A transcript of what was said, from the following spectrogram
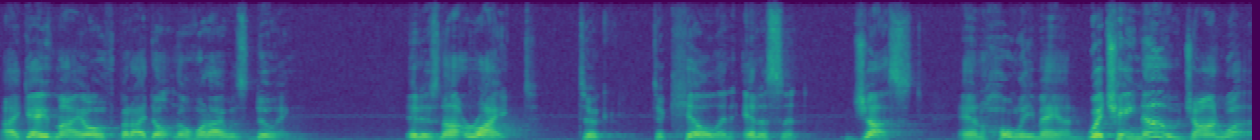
I gave my oath, but I don't know what I was doing. It is not right to, to kill an innocent, just, and holy man, which he knew John was.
